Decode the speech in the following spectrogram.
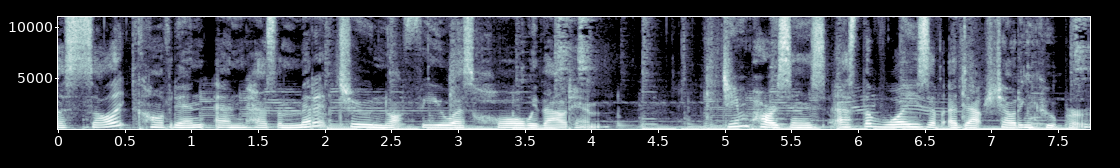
a solid confidant and has admitted to not feel as whole without him. Jim Parsons as the voice of Adept Sheldon Cooper,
